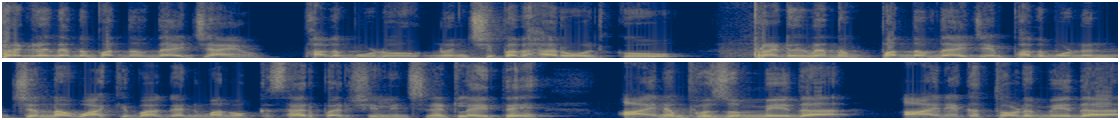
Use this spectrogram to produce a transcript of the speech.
ప్రకటన గ్రంథం పంతొమ్మిది అధ్యాయం పదమూడు నుంచి పదహారు వరకు ప్రకటన గ్రంథం పంతొమ్మిది అధ్యాయం పదమూడు నుంచి ఉన్న వాక్య భాగాన్ని మనం ఒక్కసారి పరిశీలించినట్లయితే ఆయన భుజం మీద ఆయన యొక్క తొడ మీద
